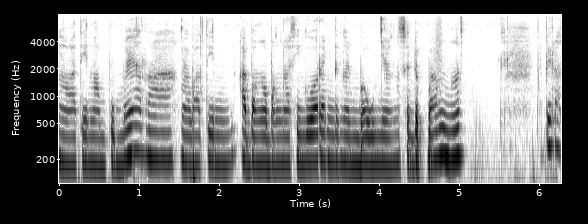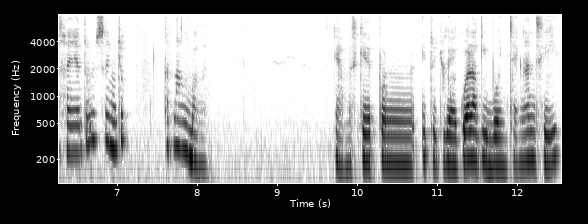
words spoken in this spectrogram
Ngelewatin lampu merah ngelewatin abang-abang nasi goreng dengan baunya yang sedep banget. Tapi rasanya tuh sejuk tenang banget. Ya meskipun itu juga gue lagi boncengan sih.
